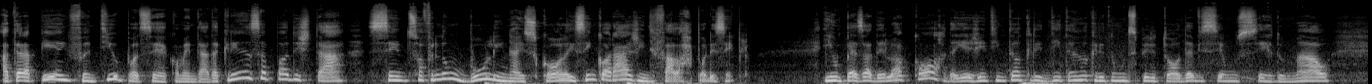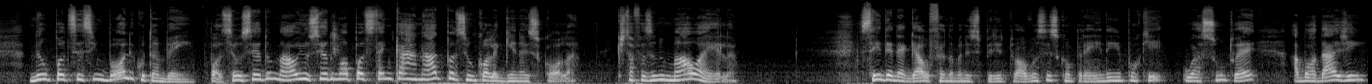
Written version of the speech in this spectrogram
A terapia infantil pode ser recomendada. A criança pode estar sendo, sofrendo um bullying na escola e sem coragem de falar, por exemplo. E um pesadelo acorda, e a gente então acredita, eu não acredito no mundo espiritual, deve ser um ser do mal. Não pode ser simbólico também. Pode ser um ser do mal, e o ser do mal pode estar encarnado, pode ser um coleguinha na escola, que está fazendo mal a ela. Sem denegar o fenômeno espiritual, vocês compreendem porque o assunto é abordagem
